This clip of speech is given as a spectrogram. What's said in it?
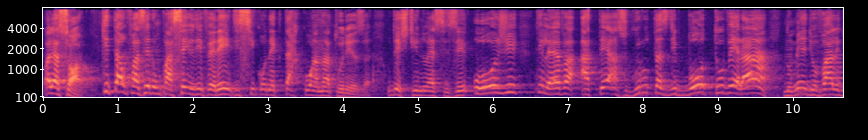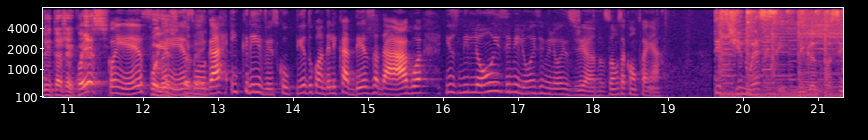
Olha só, que tal fazer um passeio diferente e se conectar com a natureza? O Destino SZ hoje te leva até as grutas de Botuverá, no médio vale do Itajaí. Conhece? Conheço, conheço. conheço. Um lugar incrível, esculpido com a delicadeza da água e os milhões e milhões e milhões de anos. Vamos acompanhar. Destino SC, ligando você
